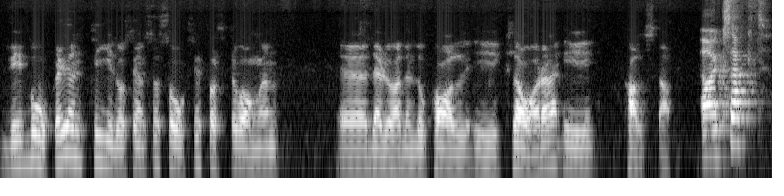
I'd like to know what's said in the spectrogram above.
vi bokade ju en tid och sen så sågs vi första gången eh, där du hade en lokal i Klara i Karlstad. Ja, exakt.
